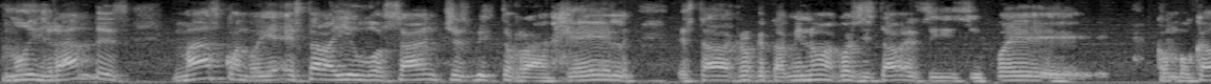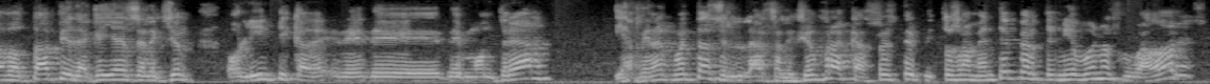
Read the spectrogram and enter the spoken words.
muy grandes, más cuando ya estaba ahí Hugo Sánchez, Víctor Rangel, estaba, creo que también, no me acuerdo si estaba, si, si fue convocado Tapia de aquella selección olímpica de, Montreal. Y a final de cuentas la selección fracasó estrepitosamente, pero tenía buenos jugadores.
